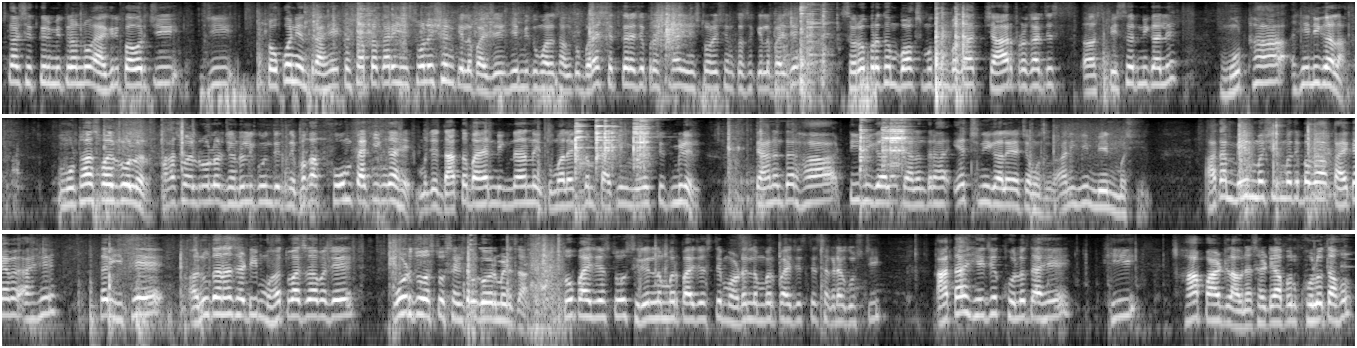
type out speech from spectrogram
नमस्कार शेतकरी मित्रांनो ॲग्री पॉवरची जी टोकन यंत्र आहे कशा प्रकारे इन्स्टॉलेशन केलं पाहिजे हे मी तुम्हाला सांगतो. बऱ्याच शेतकऱ्याचे प्रश्न आहे इन्स्टॉलेशन कसं केलं पाहिजे? सर्वप्रथम बॉक्समधून बघा चार प्रकारचे स्पेसर निघाले. मोठा हे निघाला. मोठा सॉईल रोलर हा सॉईल रोलर जनरली कोण देत नाही. बघा फोम पॅकिंग आहे. म्हणजे दातं बाहेर निघणार नाही. तुम्हाला एकदम पॅकिंग व्यवस्थित मिळेल. त्यानंतर हा टी निघाला त्यानंतर हा एच निघाला याच्यामधून. आणि ही मेन मशीन आता मेन मशीनमध्ये बघा काय काय आहे. तर इथे अनुदानासाठी महत्त्वाचा म्हणजे कोड जो असतो सेंट्रल गव्हर्नमेंटचा तो पाहिजे असतो सिरियल नंबर पाहिजे असते मॉडेल नंबर पाहिजे असते सगळ्या गोष्टी. आता हे जे खोलत आहे ही हा पार्ट लावण्यासाठी आपण खोलत आहोत.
